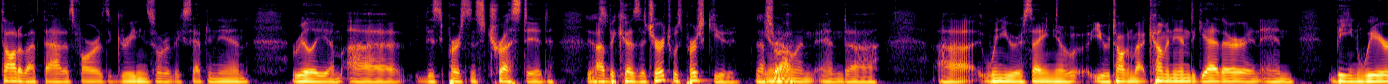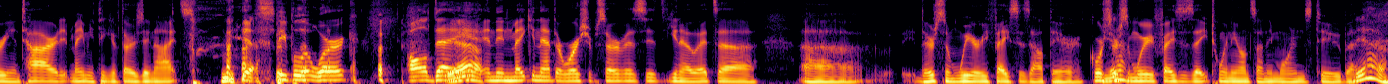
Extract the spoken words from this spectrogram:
thought about that as far as the greeting, sort of accepting in. Really, um, uh, this person's trusted uh, because the church was persecuted. That's you know, right. And and uh, uh, when you were saying, you know, you were talking about coming in together and and being weary and tired, it made me think of Thursday nights. Yes. people at work all day, Yeah. and then making that their worship service. It's you know, it's uh, uh, there's some weary faces out there. Of course, Yeah. there's some weary faces eight twenty on Sunday mornings too. But Yeah,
